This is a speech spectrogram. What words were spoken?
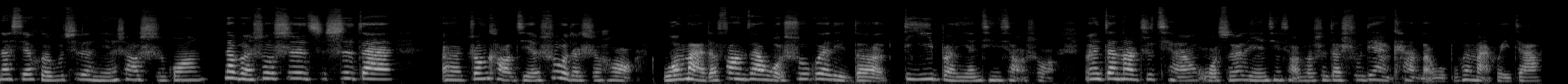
那些回不去的年少时光》那本书，是是在呃中考结束的时候。我买的放在我书柜里的第一本言情小说，因为在那之前，我所有的言情小说是在书店看的，我不会买回家，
